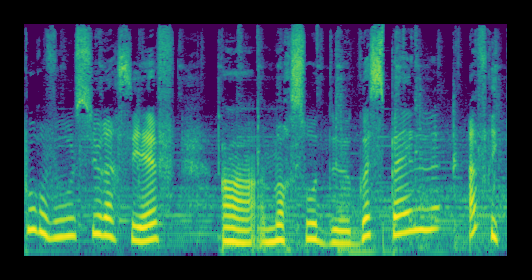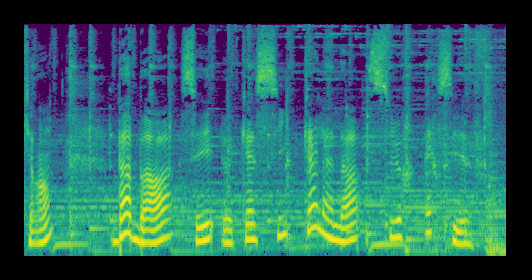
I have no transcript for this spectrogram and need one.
pour vous sur RCF un morceau de gospel africain. Baba, c'est Cassie Kalala sur RCF.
